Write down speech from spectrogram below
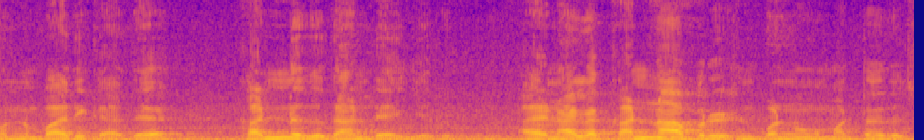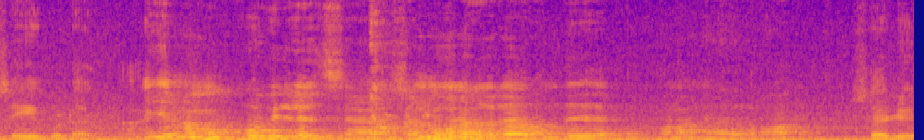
ஒன்றும் பாதிக்காது. கண்ணுக்கு தான் டேஞ்சர் அதனால் கண் ஆப்ரேஷன் பண்ணவங்க மட்டும் இதை செய்யக்கூடாது. ஐயா நம்ம கோவிலில் சண்முக நகரில் வந்து சரி.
